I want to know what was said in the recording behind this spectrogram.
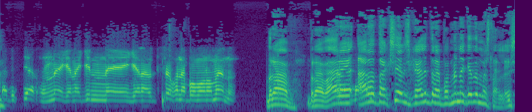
Θα τη φτιάχνουν, ναι, για να, γίνουν, ε, για να τους έχουν απομονωμένους. Μπράβο, μπράβο. Άρα, άρα τα ξέρεις καλύτερα από μένα και δεν μας τα λες.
